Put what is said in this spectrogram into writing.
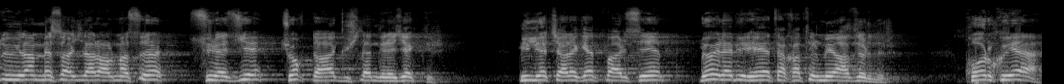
duyulan mesajlar alması süreci çok daha güçlendirecektir. Milliyetçi Hareket Partisi böyle bir heyete katılmaya hazırdır. Korkuya,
